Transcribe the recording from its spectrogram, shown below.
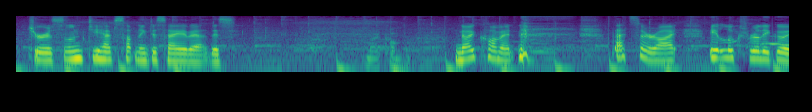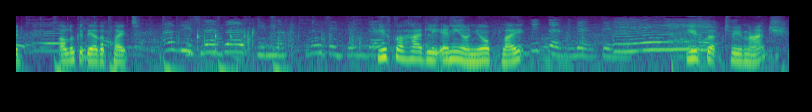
Jerusalem, do you have something to say about this? No comment. No comment. That's all right. It looks really good. I'll look at the other plates. You've got hardly any on your plate. You've got too much.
